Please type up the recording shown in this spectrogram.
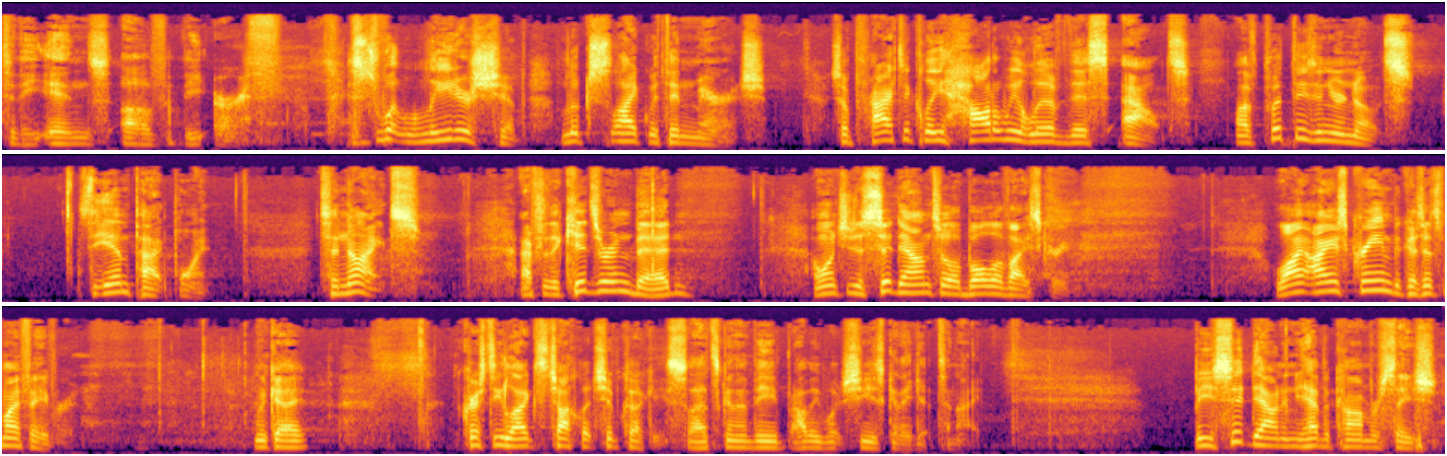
to the ends of the earth. This is what leadership looks like within marriage. So, practically, how do we live this out? I've put these in your notes. It's the impact point. Tonight, after the kids are in bed, I want you to sit down to a bowl of ice cream. Why ice cream? Because it's my favorite. Okay? Christy likes chocolate chip cookies, so that's going to be probably what she's going to get tonight. But you sit down and you have a conversation.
